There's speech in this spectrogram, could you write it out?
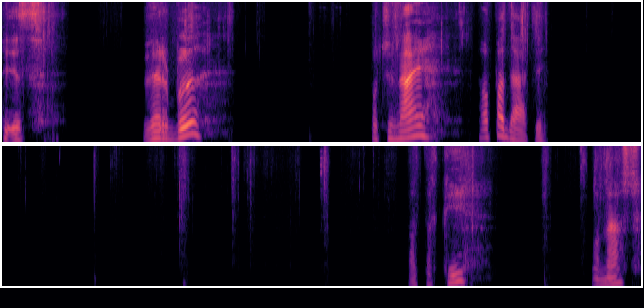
із верби починає опадати. Отакий у нас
